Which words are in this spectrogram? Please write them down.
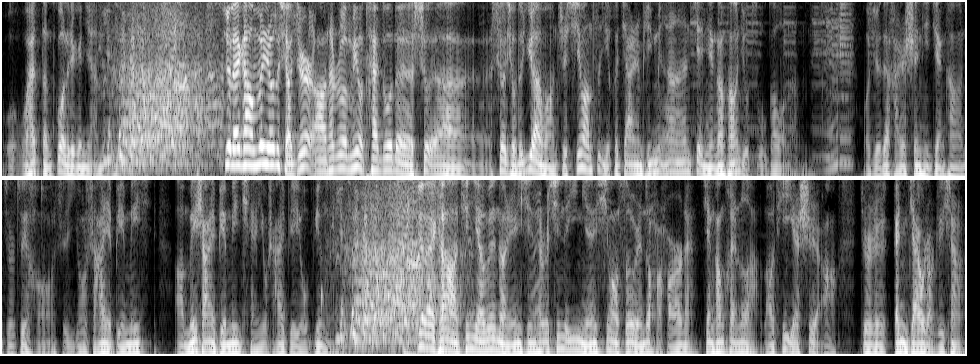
我我还等过了这个年呢。就来看温柔的小鸡儿啊，他说没有太多的奢呃奢求的愿望，只希望自己和家人平平安安、健健康康就足够了。我觉得还是身体健康就是最好，是有啥也别没啊，没啥也别没钱，有啥也别有病。就来看啊，听见温暖人心。他说新的一年希望所有人都好好的，健康快乐。老 T 也是啊，就是赶紧加油找对象。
